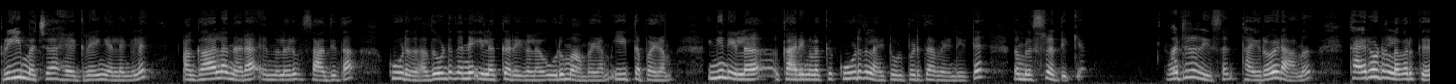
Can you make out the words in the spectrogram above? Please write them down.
പ്രീ മച്ചുവർ ഹെയർ ഗ്രേയിങ് അല്ലെങ്കിൽ അകാല നര എന്നുള്ളൊരു സാധ്യത കൂടുതൽ. അതുകൊണ്ട് തന്നെ ഇലക്കറികൾ ഉറുമാമ്പഴം ഈത്തപ്പഴം ഇങ്ങനെയുള്ള കാര്യങ്ങളൊക്കെ കൂടുതലായിട്ട് ഉൾപ്പെടുത്താൻ വേണ്ടിയിട്ട് നമ്മൾ ശ്രദ്ധിക്കുക. മറ്റൊരു റീസൺ തൈറോയിഡ് ആണ് തൈറോയ്ഡ് ഉള്ളവർക്ക്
